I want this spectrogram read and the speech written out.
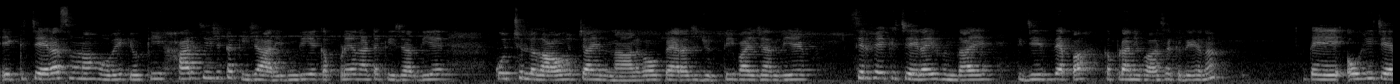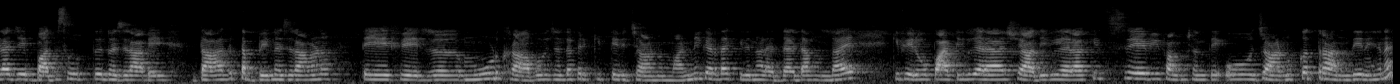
ਇੱਕ ਚਿਹਰਾ ਸੋਹਣਾ ਹੋਵੇ ਕਿਉਂਕਿ ਹਰ ਚੀਜ਼ ਢੱਕੀ ਜਾ ਰਹੀ ਹੁੰਦੀ ਹੈ, ਕੱਪੜਿਆਂ ਨਾਲ ਢੱਕੀ ਜਾਂਦੀ ਹੈ ਕੁਝ ਲਗਾਓ, ਚਾਹੇ ਨਾ ਲਗਾਓ, ਪੈਰਾਂ 'ਚ ਜੁੱਤੀ ਪਾਈ ਜਾਂਦੀ ਹੈ। ਸਿਰਫ ਇੱਕ ਚਿਹਰਾ ਹੀ ਹੁੰਦਾ ਹੈ ਕਿ ਜਿਹਦੇ ਤੇ ਆਪਾਂ ਕੱਪੜਾ ਨਹੀਂ ਪਾ ਸਕਦੇ, ਹਨਾ? ਤੇ ਉਹੀ ਚਿਹਰਾ ਜੇ ਬਦਸੂਰਤ ਨਜ਼ਰ ਆਵੇ, ਦਾਗ ਧੱਬੇ ਨਜ਼ਰ ਆਵਣ ਤੇ ਫਿਰ ਮੂਡ ਖਰਾਬ ਹੋ ਜਾਂਦਾ, ਫਿਰ ਕਿਤੇ ਵੀ ਜਾਣ ਨੂੰ ਮਨ ਨਹੀਂ ਕਰਦਾ ਕਿਤੇ ਨਾਲ ਐਦਾਂ ਐਦਾਂ ਹੁੰਦਾ ਹੈ ਕਿ ਫਿਰ ਉਹ ਪਾਰਟੀ ਵਗੈਰਾ, ਸ਼ਾਦੀ ਵਗੈਰਾ, ਕਿਸੇ ਵੀ ਫੰਕਸ਼ਨ ਤੇ ਉਹ ਜਾਣ ਨੂੰ ਕਤਰਾਉਂਦੇ ਨੇ, ਹਨਾ?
